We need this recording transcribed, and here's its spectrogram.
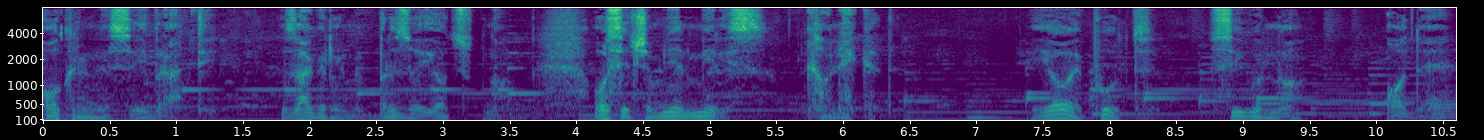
okrene se i vrati. Zagrli me brzo i odsutno. Osjećam njen miris, kao nekad. I ovaj put sigurno ode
